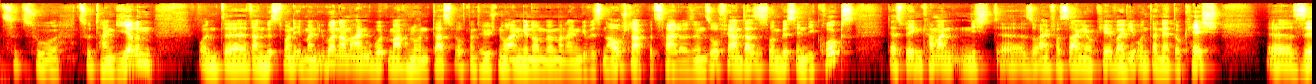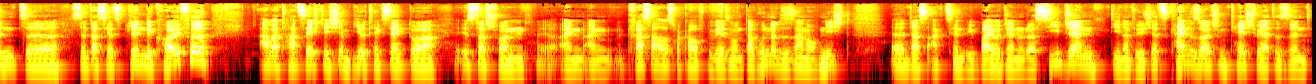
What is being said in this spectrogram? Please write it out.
zu, zu, zu tangieren. Und äh, dann müsste man eben ein Übernahmeangebot machen und das wird natürlich nur angenommen, wenn man einen gewissen Aufschlag bezahlt. Also insofern, das ist so ein bisschen die Krux. Deswegen kann man nicht äh, so einfach sagen, okay, weil die unter Netto Cash äh, sind, äh, sind das jetzt blinde Käufe. Aber tatsächlich im Biotech-Sektor ist das schon äh, ein, ein krasser Ausverkauf gewesen und da wundert es dann auch nicht, äh, dass Aktien wie Biogen oder CGen, die natürlich jetzt keine solchen Cash-Werte sind,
